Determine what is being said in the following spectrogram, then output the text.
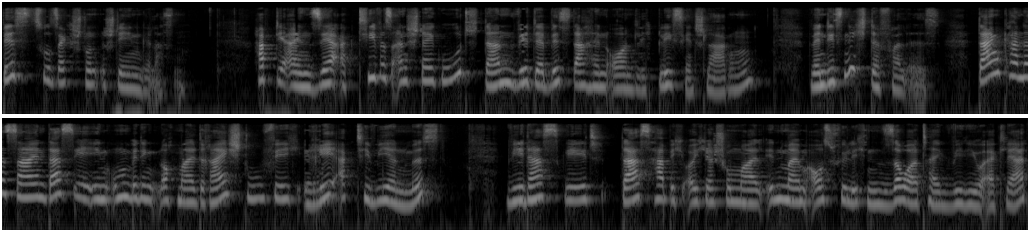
bis zu sechs Stunden stehen gelassen. Habt ihr ein sehr aktives Anstellgut, dann wird er bis dahin ordentlich Bläschen schlagen. Wenn dies nicht der Fall ist, dann kann es sein, dass ihr ihn unbedingt nochmal dreistufig reaktivieren müsst. Wie das geht, das habe ich euch ja schon mal in meinem ausführlichen Sauerteig-Video erklärt.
